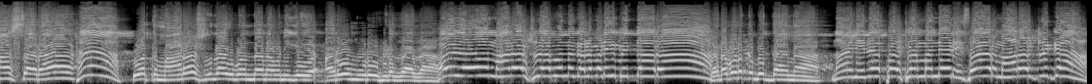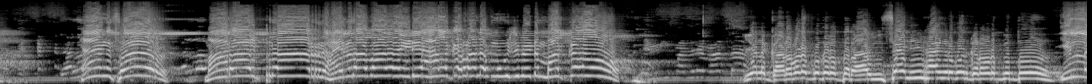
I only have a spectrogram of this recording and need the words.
ಮಾಸ್ತಾರ ಹಾ. ಇವತ್ತು ಮಹಾರಾಷ್ಟ್ರದಾಗ ಬಂದಾನ ಅವನಿಗೆ ಅರು ಮುರು ಹಿಡ್ದಾದ. ಹೌದು ಮಹಾರಾಷ್ಟ್ರದ ಬಂದು ಗಡಬಡಿಗೆ ಬಿದ್ದಾರ? ಗಡಬಡಕ ಬಿದ್ದಾನ. ನಾನು ಇದೇ ಫಸ್ಟ್ ಟೈಮ್ ಬಂದೇವ್ರಿ ಸರ್ ಮಹಾರಾಷ್ಟ್ರಕ್ಕ? ಹೆಂಗ್ ಸರ್? ಮಹಾರಾಷ್ಟ್ರ ಹೈದರಾಬಾದ್ ಇಡೀ ಹಾಲ್ ಕರ್ನಾಟಕ ಮುಗಿಸ್ಬಿಟ್ಟು ಮಕ್ಕಳು. ಎಲ್ಲ ಗಡಬಡ ಕುದರತ್ತಾರ? ವಿಷಯ ನೀವ್ ಹಾಗಿರ್ಬೋದು ಗಡಬಡ ಬಿದ್ದು? ಇಲ್ಲ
